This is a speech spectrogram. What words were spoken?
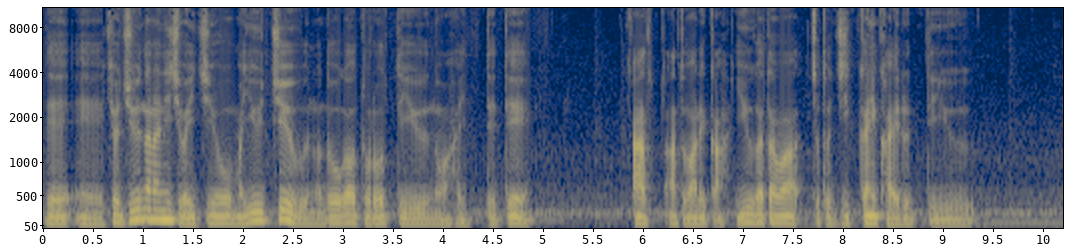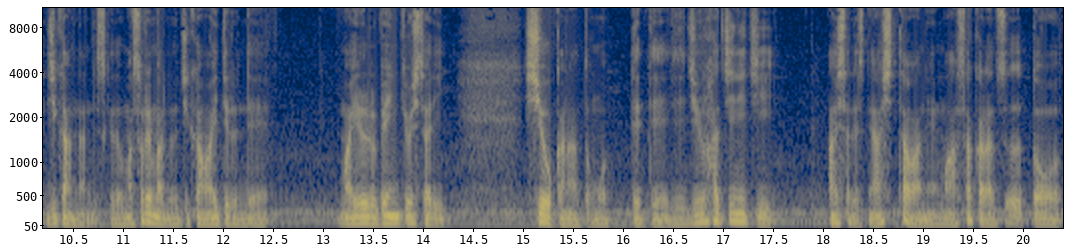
で、えー、今日17日は一応、まあ、YouTube の動画を撮ろうっていうのは入っててああとあれか。夕方はちょっと実家に帰るっていう時間なんですけど、まあ、それまでの時間空いてるんでいろいろ勉強したりしようかなと思っててで18日明日ですね。明日はね、まあ、朝からずっと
